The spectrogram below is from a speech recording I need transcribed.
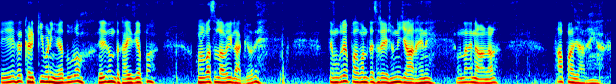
ਤੇ ਇਹ ਫਿਰ ਖਿੜਕੀ ਬਣੀ ਹੋਈ ਦੂਰੋਂ, ਜਿਹੜੀ ਤੁਹਾਨੂੰ ਦਿਖਾਈ ਸੀ ਆਪਾਂ। ਹੁਣ ਬਸ ਲਵ ਹੀ ਲੱਗ ਗਏ ਉਹਦੇ। ਤੇ ਮੂਰੇ ਪਵਨ ਤੇ ਸੁਰੇਸ਼ ਨਹੀਂ ਜਾ ਰਹੇ ਨੇ, ਉਹਨਾਂ ਦੇ ਨਾਲ ਨਾਲ ਆਪਾਂ ਜਾ ਰਹੇ ਹਾਂ।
